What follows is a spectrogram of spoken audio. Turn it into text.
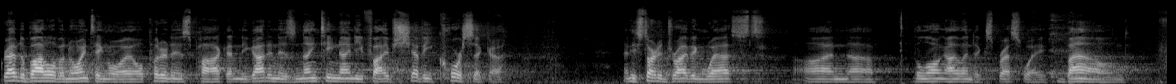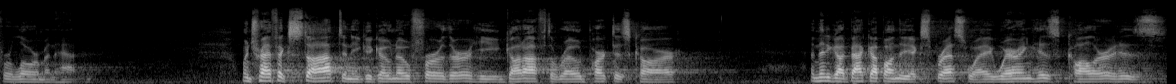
grabbed a bottle of anointing oil, put it in his pocket, and he got in his 1995 Chevy Corsica. And he started driving west on uh, the Long Island Expressway, bound for lower Manhattan. When traffic stopped and he could go no further, he got off the road, parked his car, and then he got back up on the expressway wearing his collar, his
